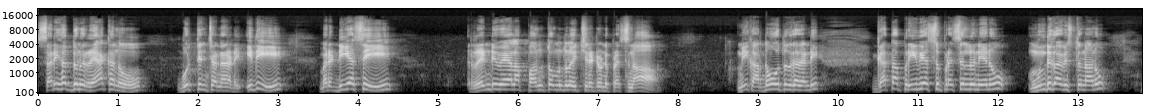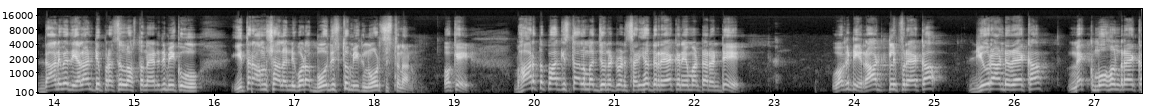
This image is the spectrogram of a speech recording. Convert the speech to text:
సరిహద్దును రేఖను గుర్తించండి అన్నాడు. ఇది మరి డిఎస్సి రెండు వేల పంతొమ్మిదిలో ఇచ్చినటువంటి ప్రశ్న. మీకు అర్థమవుతుంది కదండి? గత ప్రీవియస్ ప్రశ్నలు నేను ముందుగా ఇస్తున్నాను దాని మీద ఎలాంటి ప్రశ్నలు వస్తున్నాయనేది మీకు ఇతర అంశాలన్నీ కూడా బోధిస్తూ మీకు నోట్స్ ఇస్తున్నాను. ఓకే. భారత పాకిస్తాన్ మధ్య ఉన్నటువంటి సరిహద్దు రేఖను ఏమంటారంటే ఒకటి రాడ్ క్లిఫ్ రేఖ డ్యూరాండ్ రేఖ మెక్ మోహన్ రేఖ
